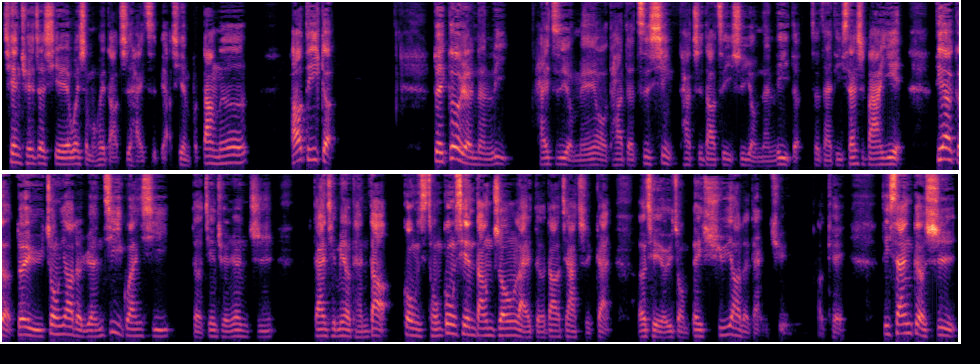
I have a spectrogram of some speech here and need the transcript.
欠缺这些，为什么会导致孩子表现不当呢？好，第一个，对个人能力，孩子有没有他的自信？他知道自己是有能力的，这在第三十八页。第二个，对于重要的人际关系的健全认知，刚才前面有谈到，贡从贡献当中来得到价值感，而且有一种被需要的感觉。OK，第三个是。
